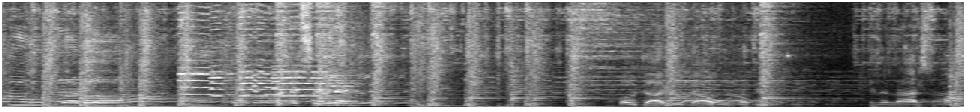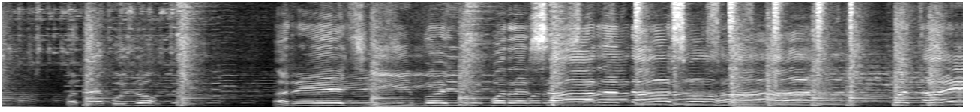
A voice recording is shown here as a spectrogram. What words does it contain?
ટુકડો. અને છેલ્લે બહુ જાજુ ગાવું નથી. એટલે લાસ્ટમાં બધા બોલજો, અરે જીભ ઉપર સારદા સોહાય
